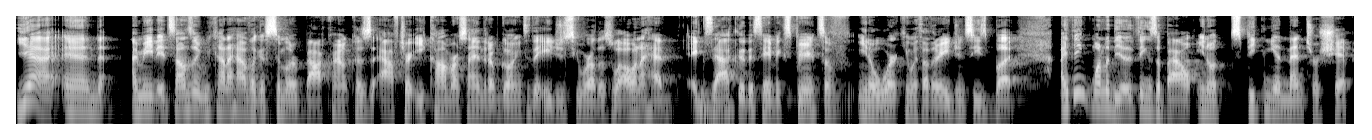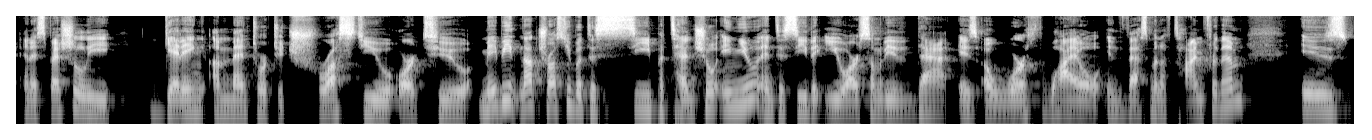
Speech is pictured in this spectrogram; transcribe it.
Yeah, and I mean, it sounds like we kind of have like a similar background because after e-commerce, I ended up going to the agency world as well, and I had exactly the same experience of you know working with other agencies. But I think one of the other things about you know speaking in mentorship, and especially getting a mentor to trust you or to maybe not trust you, but to see potential in you and to see that you are somebody that is a worthwhile investment of time for them is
